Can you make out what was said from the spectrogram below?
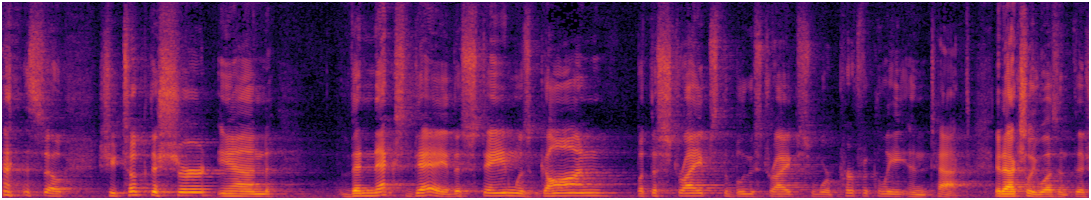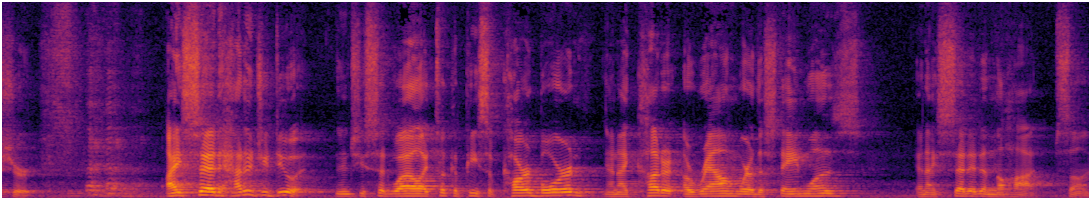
so she took the shirt and the next day, the stain was gone, but the stripes, the blue stripes, were perfectly intact. It actually wasn't this shirt. I said, How did you do it? And she said, Well, I took a piece of cardboard and I cut it around where the stain was and I set it in the hot sun.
